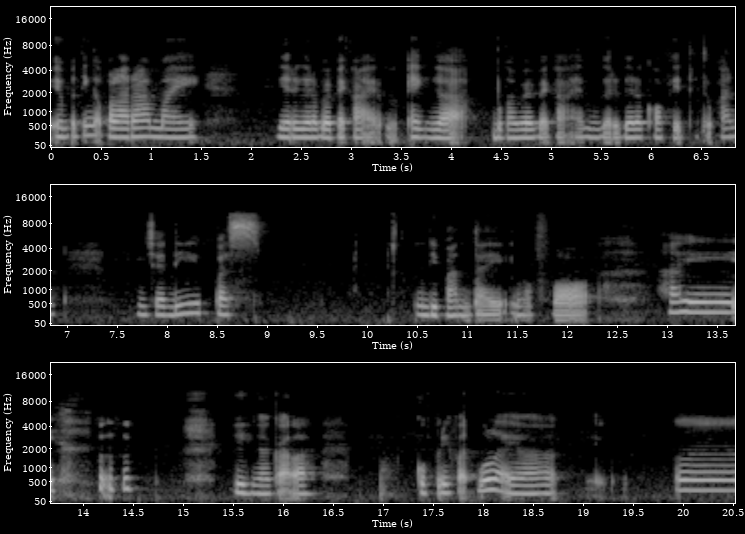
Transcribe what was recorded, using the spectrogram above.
Yang penting nggak pala ramai. Gara-gara ppkm eh enggak bukan ppkm gara-gara covid itu kan. Jadi pas di pantai ngevlog hai. Ih nggak kalah aku privat pula ya hmm,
